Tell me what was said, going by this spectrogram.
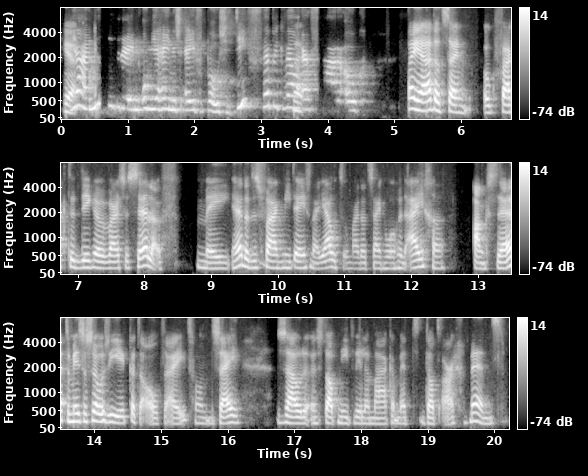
ja. ja. niet iedereen om je heen is even positief, heb ik wel ervaren ook. Nou ja, dat zijn ook vaak de dingen waar ze zelf mee, hè? dat is vaak niet eens naar jou toe, maar dat zijn gewoon hun eigen angsten. Hè? Tenminste, zo zie ik het altijd. Van zij zouden een stap niet willen maken met dat argument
